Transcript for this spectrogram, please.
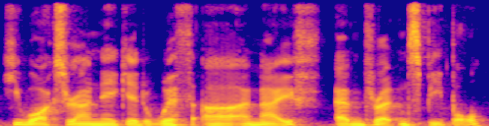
He walks around naked with uh, a knife and threatens people."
